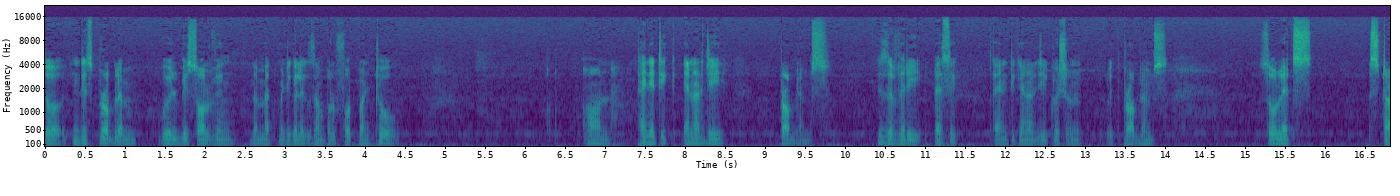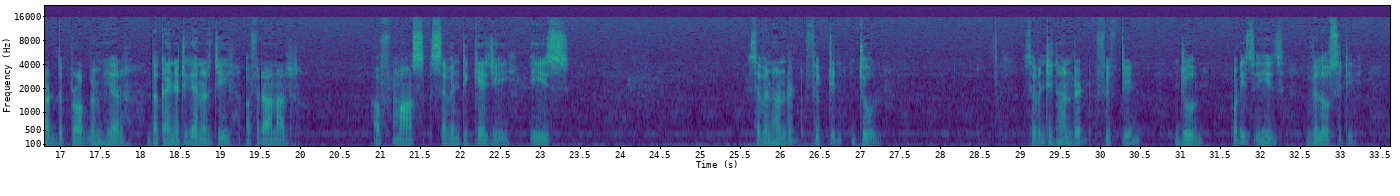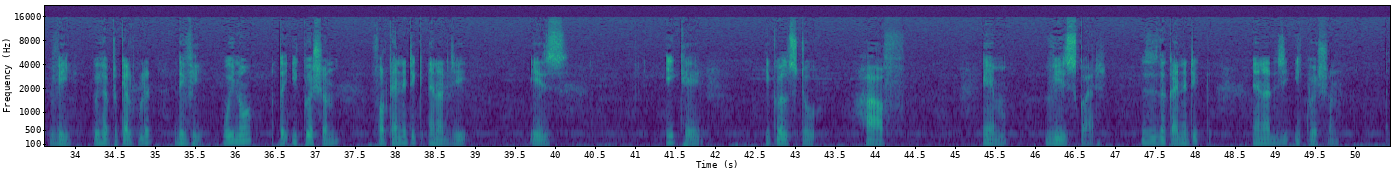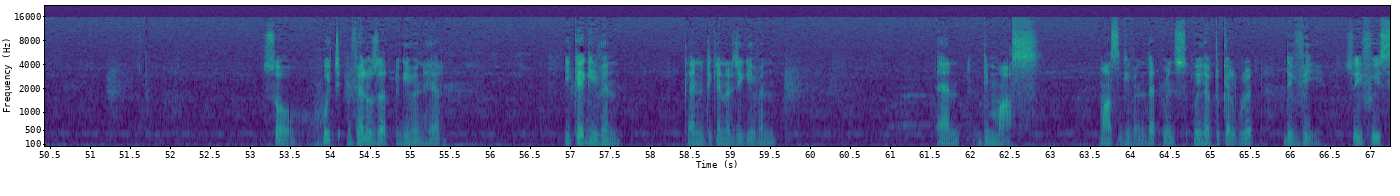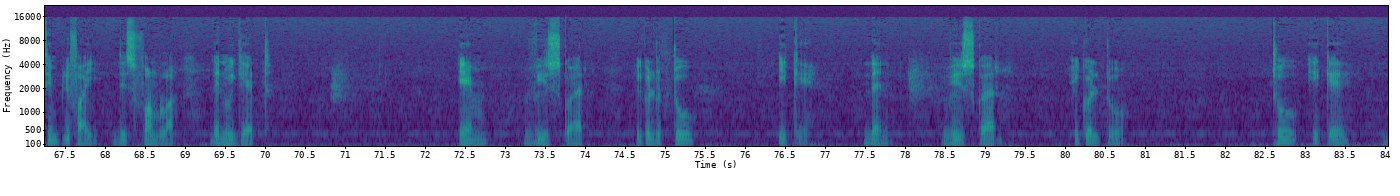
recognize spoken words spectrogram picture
So in this problem we will be solving the mathematical example 4.2 on kinetic energy problems. This is a very basic kinetic energy equation with problems. So let's start the problem here. The kinetic energy of a runner of mass 70 kg is 715 joule 1715 joule. What is his velocity? V. We have to calculate the v. We know the equation for kinetic energy is ek equals to half m v square. This is the kinetic energy equation. So which values are given here? Ek given kinetic energy given and the mass mass given. That means we have to calculate the v. So if we simplify this formula then we get m v square equal to 2 ek then v square equal to 2 ek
